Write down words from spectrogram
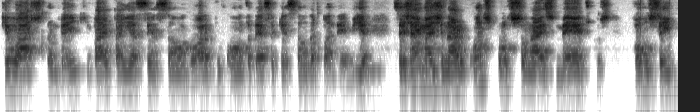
que eu acho também que vai estar em ascensão agora por conta dessa questão da pandemia. Vocês já imaginaram quantos profissionais médicos vão ser.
